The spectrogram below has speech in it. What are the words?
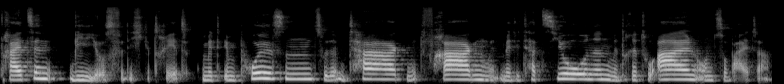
13 Videos für dich gedreht mit Impulsen zu dem Tag, mit Fragen, mit Meditationen, mit Ritualen und so weiter.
